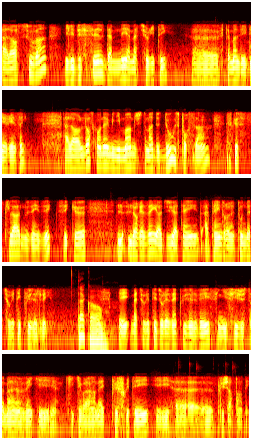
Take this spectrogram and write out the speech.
alors souvent, il est difficile d'amener à maturité euh, justement les, des raisins. Alors, lorsqu'on a un minimum justement de 12% ce que cela nous indique, c'est que le, raisin a dû atteindre, atteindre un taux de maturité plus élevé. D'accord. Et maturité du raisin plus élevée signifie justement un vin qui, qui, va en être plus fruité et euh, plus charpenté.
